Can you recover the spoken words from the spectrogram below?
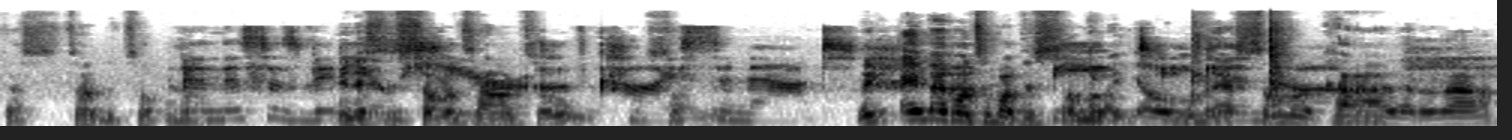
that's something to talk about. And this is video And this is summertime too. of Kai. Cenat. Like everybody gonna talk about this summer. Like yo, remember that summer, um, Kai? Da, da, da.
